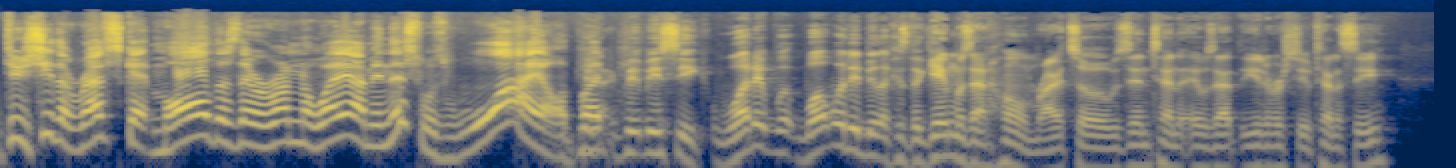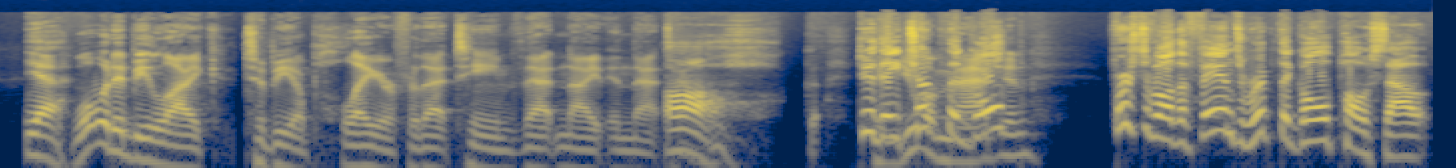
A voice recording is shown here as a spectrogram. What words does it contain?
Did you see the refs get mauled as they were running away? I mean, this was wild. But But BC, what it what would it be like? Because the game was at home, right? So it was in ten, it was at the University of Tennessee. yeah, What would it be like to be a player for that team that night in that town? oh, dude, they Can you took the goal. First of all, the fans ripped the goalposts out,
